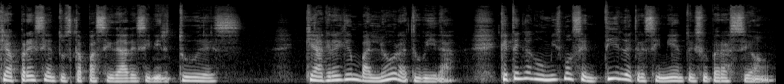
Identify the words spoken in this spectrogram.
que aprecian tus capacidades y virtudes, que agreguen valor a tu vida, que tengan un mismo sentir de crecimiento y superación.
